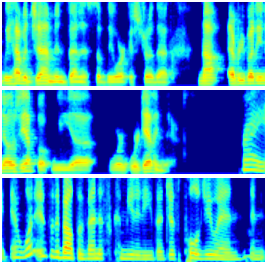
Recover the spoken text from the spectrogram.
we have a gem in Venice of the orchestra that not everybody knows yet, but we uh, we're we're getting there. Right. And what is it about the Venice community that just pulled you in and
